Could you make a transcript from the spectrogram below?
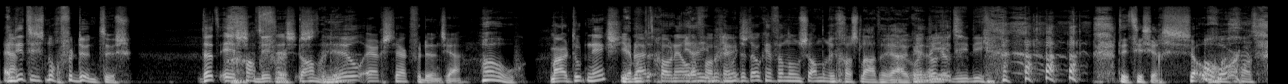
En Ja. dit is nog verdund dus. Dat is, dit is dit. heel erg sterk verdund, ja. Oh. Maar het doet niks. Je blijft maar- gewoon heel ja, erg je, van moet, je moet het ook even aan onze andere gast laten ruiken. Ja, Die- die, die, Dit is echt zo Oh mijn goor. god.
